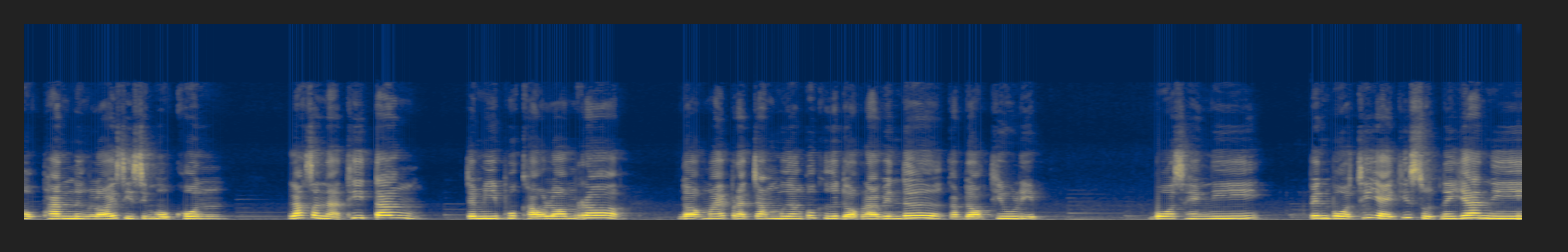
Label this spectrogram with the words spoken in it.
16,146 คน ลักษณะที่ตั้งจะมีภูเขาล้อมรอบ ดอกไม้ประจำเมืองก็คือดอกลาเวนเดอร์กับดอกทิวลิป โบสถ์แห่งนี้เป็นโบสถ์ที่ใหญ่ที่สุดในย่านนี้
